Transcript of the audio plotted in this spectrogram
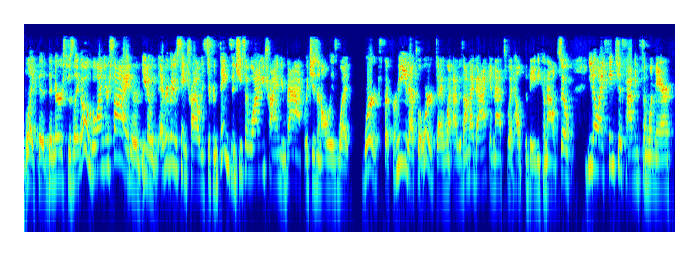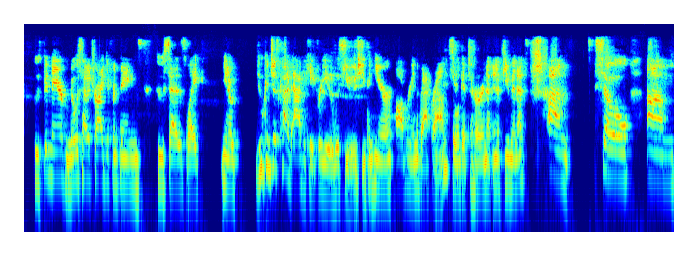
like the the nurse was like, "Oh, go on your side," or you know, everybody was saying try all these different things, and she said, "Why don't you try on your back?" Which isn't always what works, but for me, that's what worked. I went, I was on my back, and that's what helped the baby come out. So, you know, I think just having someone there who's been there, who knows how to try different things, who says like, you know, who can just kind of advocate for you was huge. You can hear Aubrey in the background, so we'll get to her in a, in a few minutes. Um, so, um,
